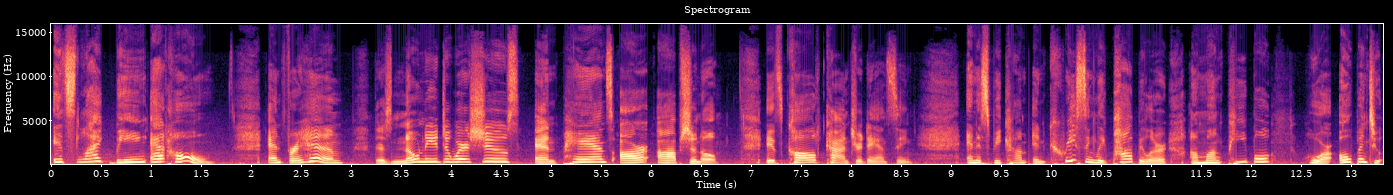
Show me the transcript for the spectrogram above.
it's like being at home. And for him, there's no need to wear shoes, and pants are optional. It's called contra dancing, and it's become increasingly popular among people who are open to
